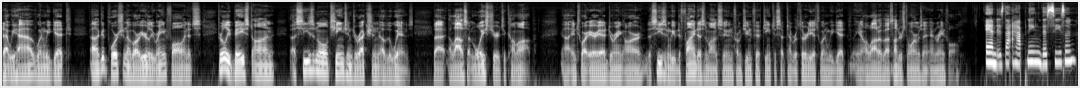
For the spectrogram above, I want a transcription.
that we have when we get a good portion of our yearly rainfall, and it's really based on a seasonal change in direction of the winds that allows that moisture to come up uh, into our area during our the season we've defined as a monsoon from June 15th to September 30th when we get you know a lot of uh, thunderstorms and, and rainfall. And is that happening this season?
